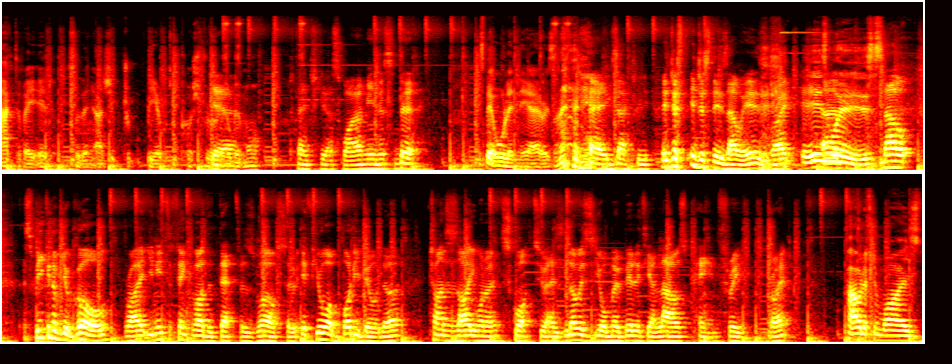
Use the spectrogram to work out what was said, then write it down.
activated, so then you actually be able to push through a Yeah. little bit more. Potentially that's why. I mean, it's a bit. It's a bit all in the air, isn't it? Yeah, exactly. It just it just is how it is, right? it is Um, what it is. Now, speaking of your goal, right, you need to think about the depth as well. So if you're a bodybuilder, chances are you want to squat to as low as your mobility allows, pain free, right? Powerlifting wise,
